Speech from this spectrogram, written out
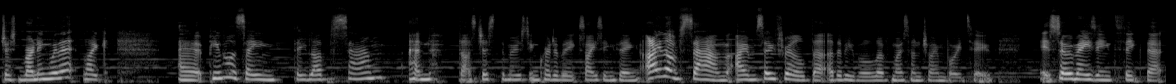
just running with it. Like, uh, people are saying they love Sam, and that's just the most incredibly exciting thing. I love Sam. I'm so thrilled that other people love my Sunshine Boy too. It's so amazing to think that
